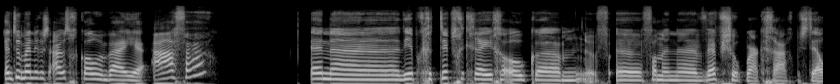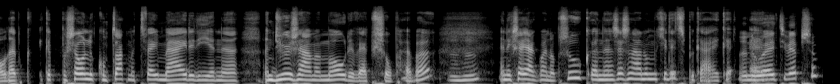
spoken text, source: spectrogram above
En toen ben ik dus uitgekomen bij eh, Ava. En eh, die heb ik getipt gekregen ook ehm, eh, van een eh, webshop waar ik graag bestel. Heb ik, ik heb persoonlijk contact met twee meiden die een, een duurzame mode webshop hebben. Mhm. En ik zei, ja, ik ben op zoek. En dan zei ze, nou, dan moet je dit eens bekijken. En hoe heet die webshop?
